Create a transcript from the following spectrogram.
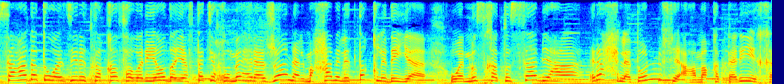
سعادة وزير الثقافة والرياضة يفتتح مهرجان المحامل التقليدية والنسخة السابعة رحلة في أعماق التاريخ.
